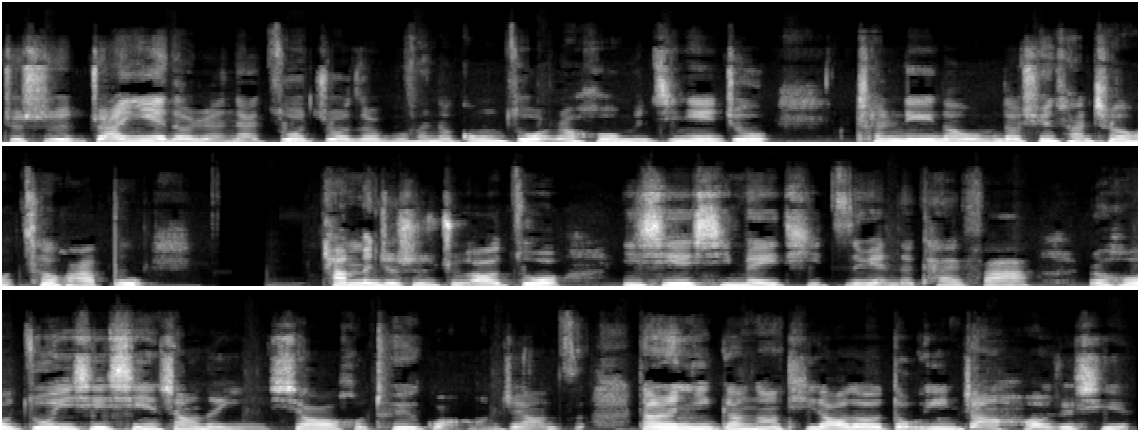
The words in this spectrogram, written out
就是专业的人来做做这部分的工作。然后我们今年就成立了我们的宣传策策划部，他们就是主要做一些新媒体资源的开发，然后做一些线上的营销和推广这样子。当然，你刚刚提到的抖音账号这些。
